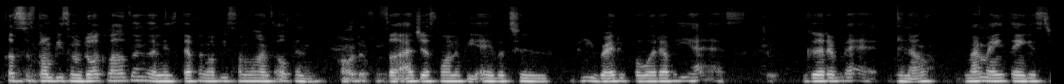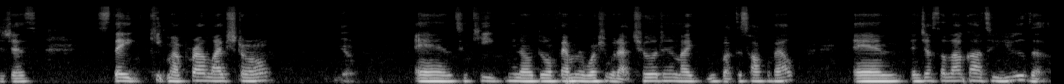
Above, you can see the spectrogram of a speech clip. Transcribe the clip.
because there's gonna be some door closings and it's definitely gonna be some ones opening. Oh, definitely. So I just want to be able to be ready for whatever he has, True. good and bad. You know, my main thing is to just stay, keep my prayer life strong. Yep. And to keep, you know, doing family worship with our children, like we about to talk about, and and just allow God to use us.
